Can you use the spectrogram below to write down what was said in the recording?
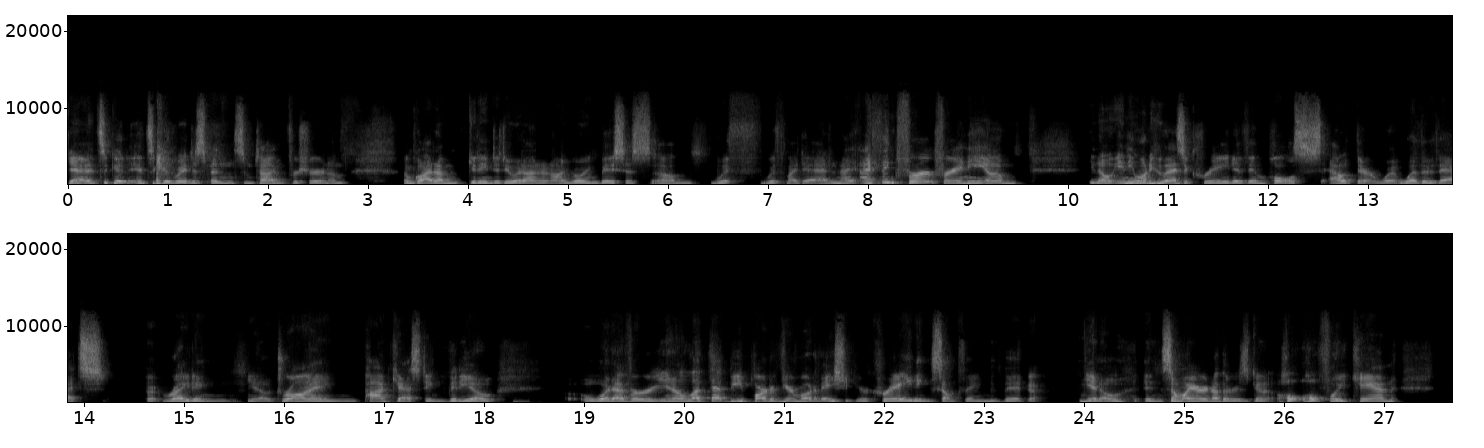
yeah, it's a good it's a good way to spend some time for sure, and I'm I'm glad I'm getting to do it on an ongoing basis um, with with my dad. And I, I think for for any um, you know anyone who has a creative impulse out there, wh- whether that's uh, writing, you know, drawing, podcasting, video, whatever, you know, let that be part of your motivation. You're creating something that yeah. you know in some way or another is going to ho- hopefully can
